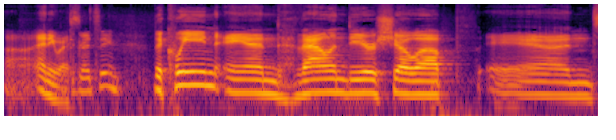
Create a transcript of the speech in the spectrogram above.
uh, anyways, Great scene. the queen and Valandir show up and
